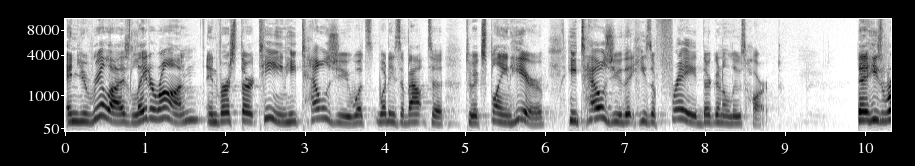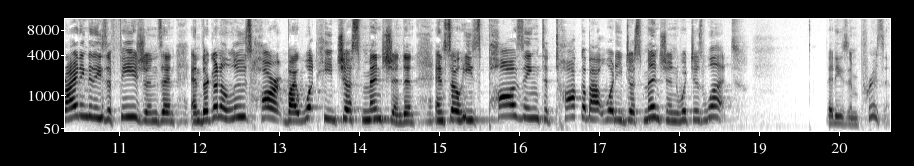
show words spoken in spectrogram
and you realize later on in verse 13, he tells you what's, what he's about to, to explain here. He tells you that he's afraid they're going to lose heart. That he's writing to these Ephesians and, and they're going to lose heart by what he just mentioned. And, and so he's pausing to talk about what he just mentioned, which is what? That he's in prison.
